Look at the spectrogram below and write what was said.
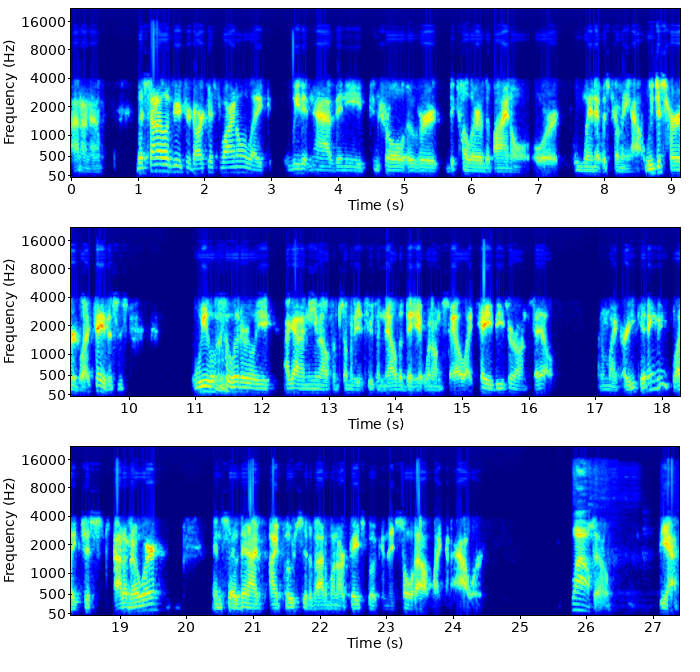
I don't know. The Son I Loved You Your Darkest vinyl, like we didn't have any control over the color of the vinyl or when it was coming out. We just heard like, hey, this is. We literally, I got an email from somebody at Tooth and Nail the day it went on sale, like, hey, these are on sale. And I'm like, are you kidding me? Like just out of nowhere. And so then I I posted about them on our Facebook, and they sold out in like an hour. wow. So, yeah.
